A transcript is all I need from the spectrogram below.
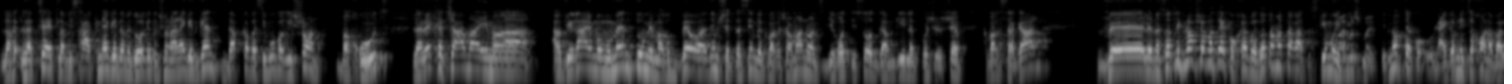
לצאת למשחק נגד המדורגת ראשונה נגד גנט, דווקא בסיבוב הראשון בחוץ, ללכת שם עם האווירה, עם המומנטום, עם הרבה אוהדים שטסים, וכבר שמענו על סגירות טיסות, גם גלעד פה שיושב כבר סגר, ולנסות לגנוב שם תיקו, חבר'ה, זאת המטרה, תסכימו איתי. חד משמעית. לגנוב תיקו, אולי גם ניצחון, אבל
